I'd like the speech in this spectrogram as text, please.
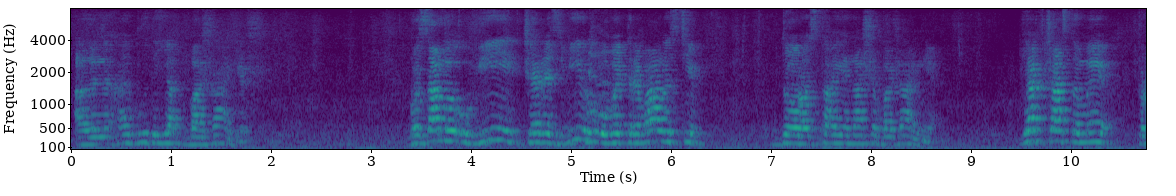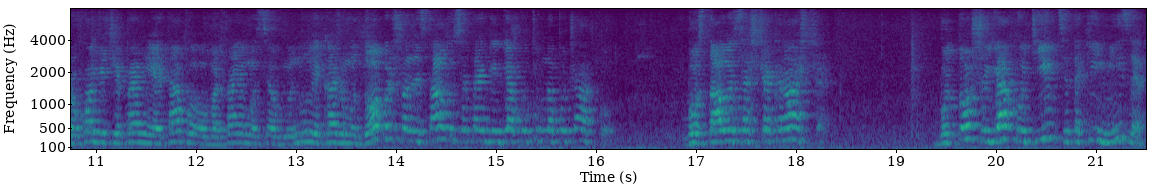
Але нехай буде як бажаєш. Бо саме у вірі, через віру, у витривалості доростає наше бажання. Як часто ми, проходячи певні етапи, обертаємося в минуле і кажемо, добре, що не сталося так, як я хотів на початку. Бо сталося ще краще. Бо то, що я хотів, це такий мізер.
